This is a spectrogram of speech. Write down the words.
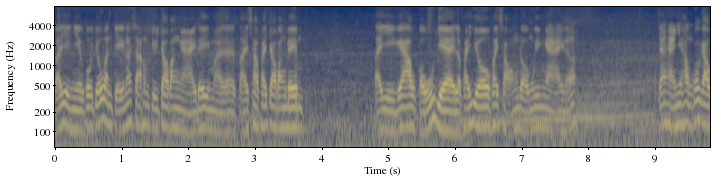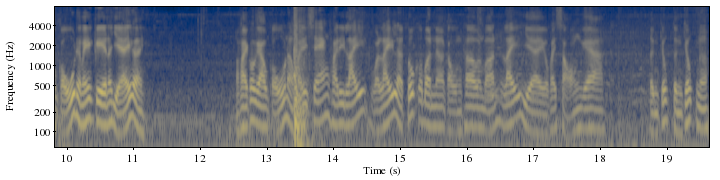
bởi vì nhiều cô chú anh chị nói sao không chịu cho ban ngày đi mà tại sao phải cho ban đêm? Tại vì rau củ về là phải vô, phải soạn đồ nguyên ngày nữa. Chẳng hạn như không có rau củ thì mấy cái kia nó dễ rồi. Mà phải có rau củ nào phải đi sáng, phải đi lấy. Và lấy là tuốt ở bên ờ, cầu Cần Thơ bên bển. Lấy về rồi phải soạn ra từng chút từng chút nữa.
